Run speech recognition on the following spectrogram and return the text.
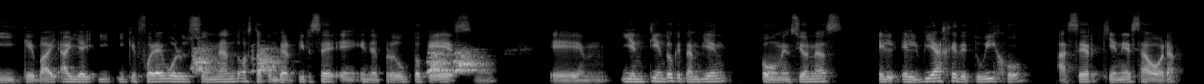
y que, vaya, y, y, que fuera evolucionando hasta convertirse en, en el producto que es. ¿no? Eh, y entiendo que también como mencionas, el, el, viaje de tu hijo a ser quien es ahora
